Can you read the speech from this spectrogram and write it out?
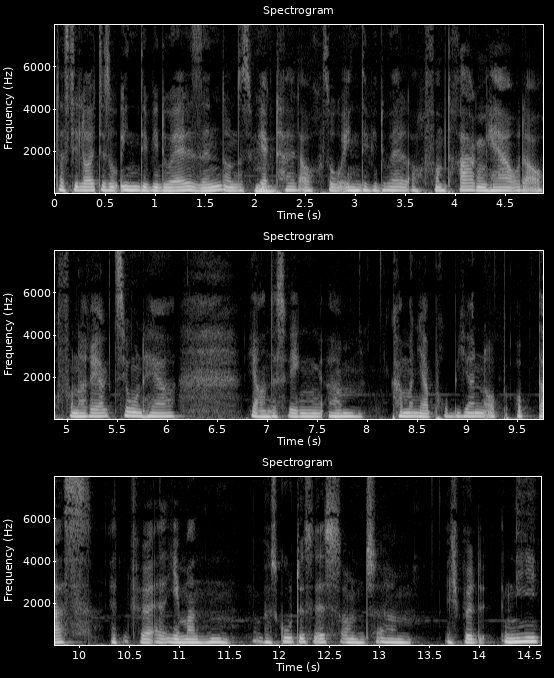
dass die Leute so individuell sind und es wirkt mhm. halt auch so individuell, auch vom Tragen her oder auch von der Reaktion her. Ja, und deswegen ähm, kann man ja probieren, ob, ob das für jemanden was Gutes ist und ähm, ich würde nie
